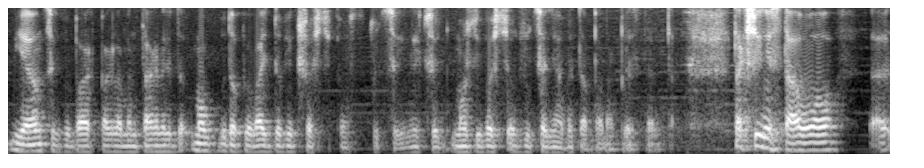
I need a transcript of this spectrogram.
mijających wyborach parlamentarnych do, mógłby doprowadzić do większości konstytucyjnej, czy możliwości odrzucenia weta pana prezydenta. Tak się nie stało. E,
